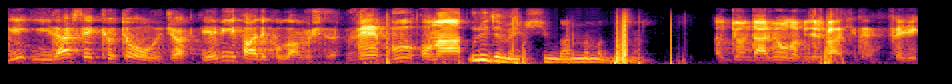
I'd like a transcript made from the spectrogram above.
iyi, iyilerse kötü olacak diye bir ifade kullanmıştı. Ve bu ona Bu ne demek şimdi anlamadım ben. Gönderme olabilir belki de. Felix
